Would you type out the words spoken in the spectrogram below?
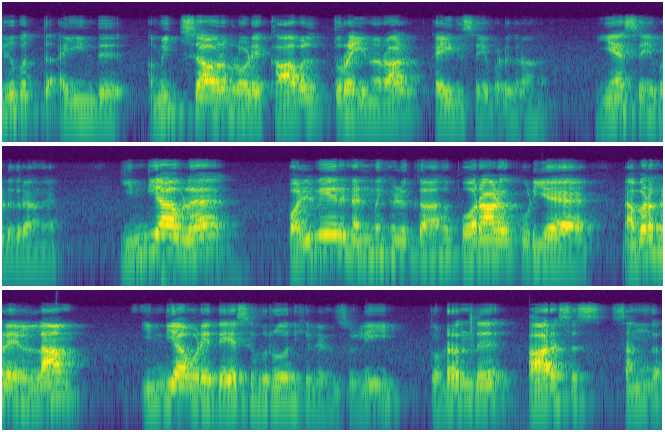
இருபத்தி ஐந்து அமித்ஷா அவர்களுடைய காவல்துறையினரால் கைது செய்யப்படுகிறாங்க. ஏன் செய்யப்படுகிறாங்க? இந்தியாவில் பல்வேறு நன்மைகளுக்காக போராடக்கூடிய நபர்களை எல்லாம் இந்தியாவுடைய தேச விரோதிகள் என்று சொல்லி தொடர்ந்து ஆர்எஸ்எஸ் சங்க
